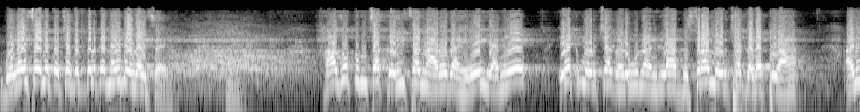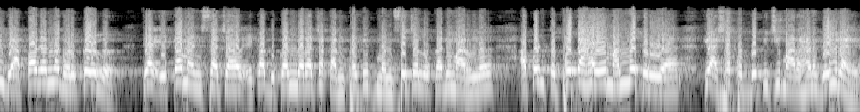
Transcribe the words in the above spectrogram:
बोलायचं आहे ना त्याच्याबद्दल का नाही बोलायचं आहे हा. जो तुमचा कळीचा नारद आहे याने एक मोर्चा घडवून आणला दुसरा मोर्चा दडपला आणि व्यापाऱ्यांना भडकवलं. त्या एका माणसाच्या एका दुकानदाराच्या कानफाटीत मनसेच्या लोकांनी मारलं. आपण तत्वत हे मान्य करूया की अशा पद्धतीची मारहाण गैर आहे.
